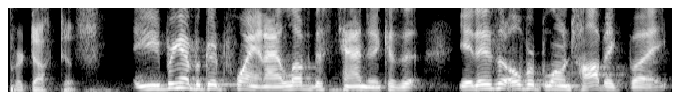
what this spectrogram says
productive You bring up a good point, and I love this tangent because it, it is an overblown topic, but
